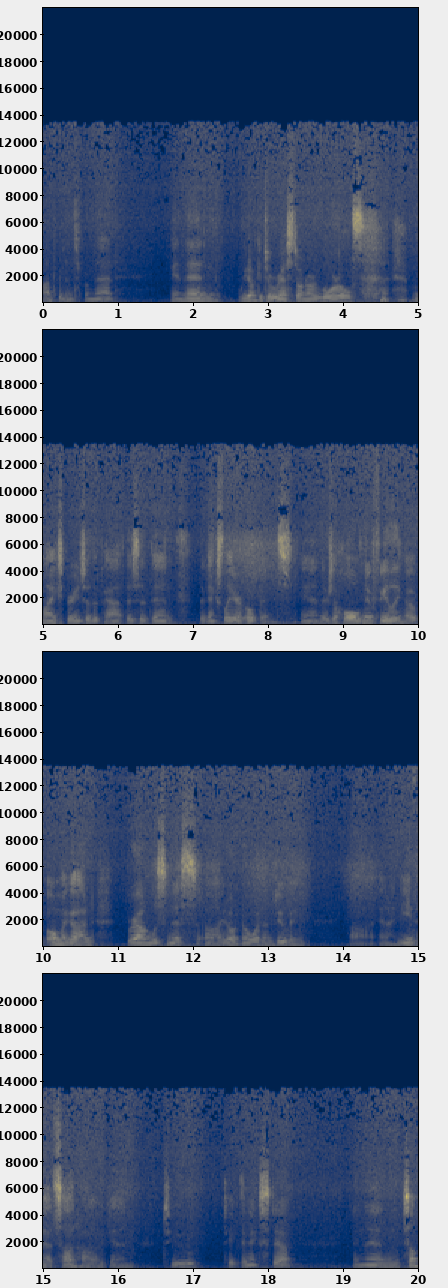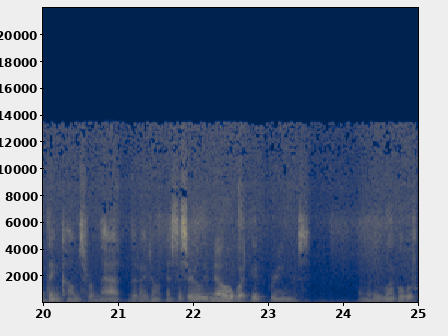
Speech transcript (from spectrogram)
confidence from that. And then we don't get to rest on our laurels. My experience of the path is that then the next layer opens and there's a whole new feeling of, oh my God, groundlessness, uh, I don't know what I'm doing. Uh, and I need that saddha again to take the next step. And then something comes from that that I don't necessarily know, but it brings another level of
